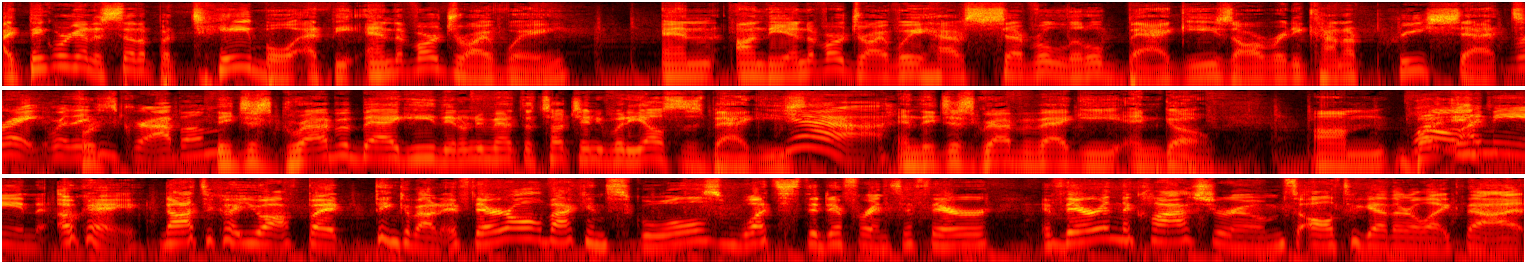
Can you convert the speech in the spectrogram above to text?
I think we're going to set up a table at the end of our driveway. And on the end of our driveway, have several little baggies already kind of preset. Right, where they for- just grab them. They just grab a baggie. They don't even have to touch anybody else's baggies. Yeah. And they just grab a baggie and go. Um, but Well, it- I mean, okay, not to cut you off, but think about it. If they're all back in schools, what's the difference if they're if they're in the classrooms all together like that?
